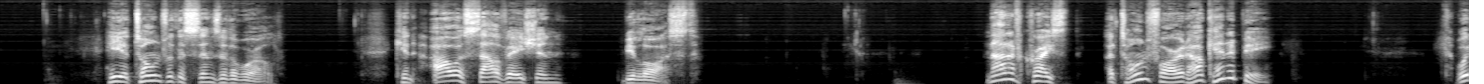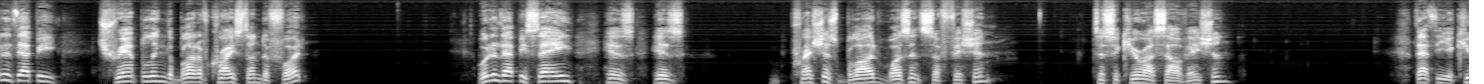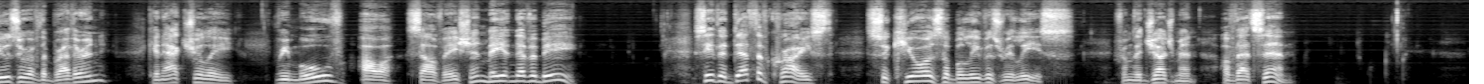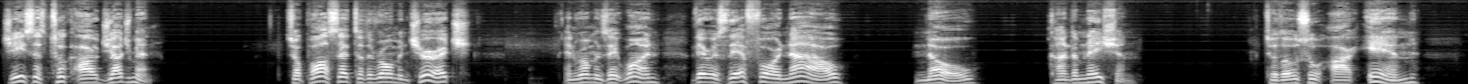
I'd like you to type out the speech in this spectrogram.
He atoned for the sins of the world. Can our salvation be lost? Not if Christ atoned for it. How can it be? Wouldn't that be trampling the blood of Christ underfoot? Wouldn't that be saying his, his precious blood wasn't sufficient to secure our salvation? That the accuser of the brethren can actually remove our salvation? May it never be. See, the death of Christ secures the believer's release from the judgment of that sin. Jesus took our judgment. So Paul said to the Roman church in Romans 8 1, there is therefore now no condemnation to those who are in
